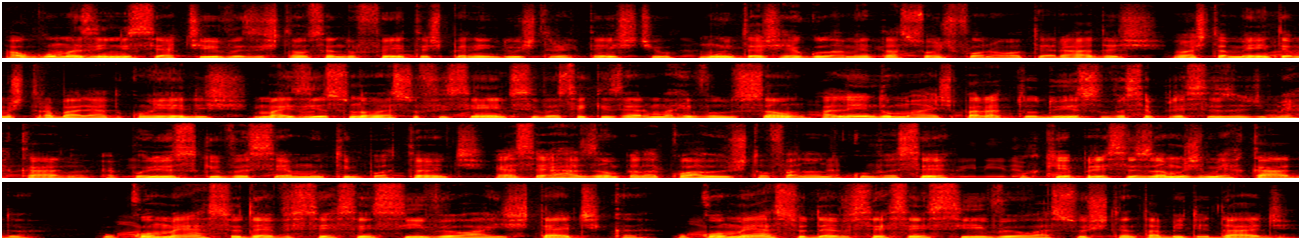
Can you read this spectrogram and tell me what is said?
Algumas iniciativas estão sendo feitas pela indústria têxtil, muitas regulamentações foram alteradas, nós também temos trabalhado com eles, mas isso não é suficiente se você quiser uma revolução. Além do mais, para tudo isso você precisa de mercado, é por isso que você é muito importante. Essa é a razão pela qual eu estou falando com você, porque precisamos de mercado. O comércio deve ser sensível à estética, o comércio deve ser sensível à sustentabilidade.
